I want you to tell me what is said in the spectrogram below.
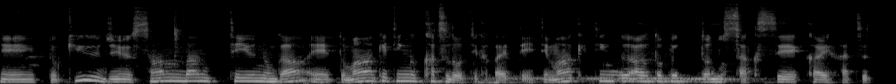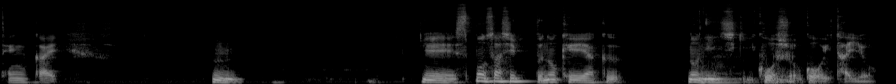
えっ、と、93番っていうのが、えっ、と、マーケティング活動って書かれていて、マーケティングアウトプットの作成、開発、展開。うん。えースポンサーシップの契約の認識、交渉、合意、対応。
